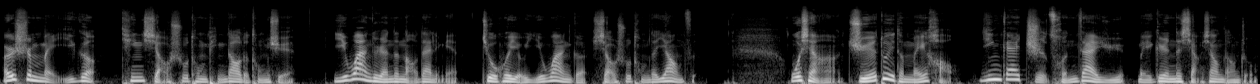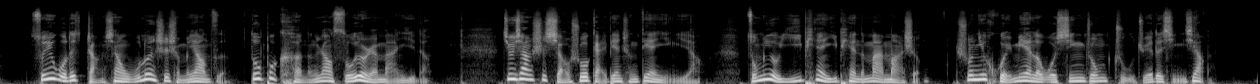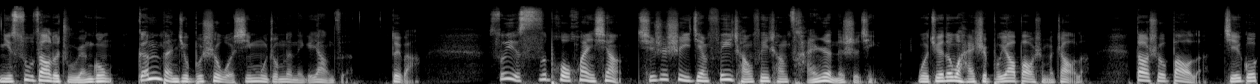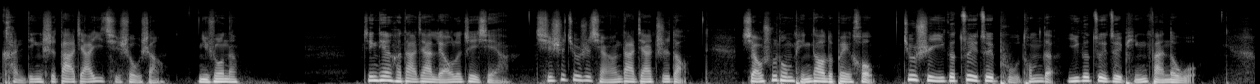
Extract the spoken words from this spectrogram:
而是每一个听小书童频道的同学，一万个人的脑袋里面就会有一万个小书童的样子。我想啊，绝对的美好应该只存在于每个人的想象当中，所以我的长相无论是什么样子，都不可能让所有人满意的。就像是小说改编成电影一样，总有一片一片的谩骂声，说你毁灭了我心中主角的形象。你塑造的主人公根本就不是我心目中的那个样子，对吧？所以撕破幻象其实是一件非常非常残忍的事情。我觉得我还是不要爆什么照了，到时候爆了，结果肯定是大家一起受伤。你说呢？今天和大家聊了这些啊，其实就是想让大家知道，小书童频道的背后就是一个最最普通的一个最最平凡的我。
